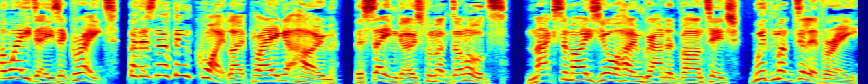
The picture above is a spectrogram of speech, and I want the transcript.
Away days are great, but there's nothing quite like playing at home. The same goes for McDonald's. Maximize your home ground advantage with McDelivery.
